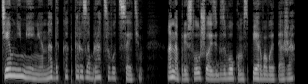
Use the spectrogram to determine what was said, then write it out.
Тем не менее, надо как-то разобраться вот с этим. Она прислушалась к звукам с первого этажа,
